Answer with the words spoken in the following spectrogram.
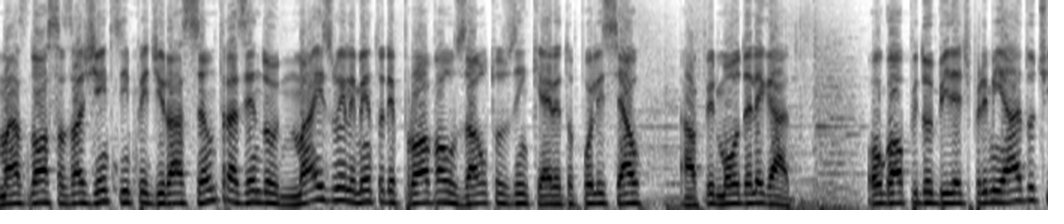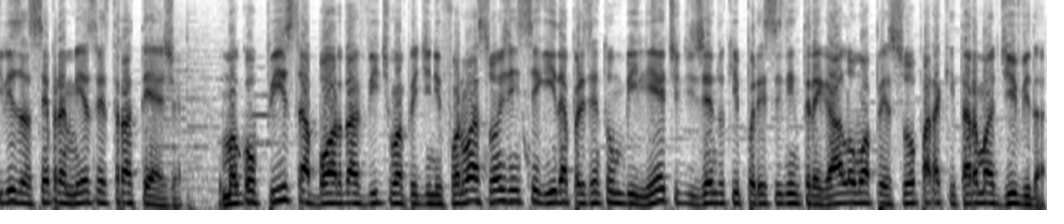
mas nossas agentes impediram a ação, trazendo mais um elemento de prova aos autos do inquérito policial, afirmou o delegado. O golpe do bilhete premiado utiliza sempre a mesma estratégia. Uma golpista aborda a vítima pedindo informações e em seguida apresenta um bilhete dizendo que precisa entregá-lo a uma pessoa para quitar uma dívida.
